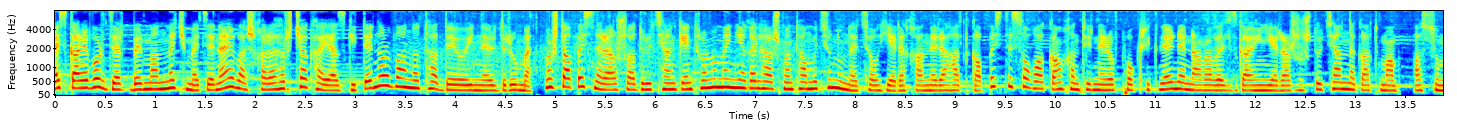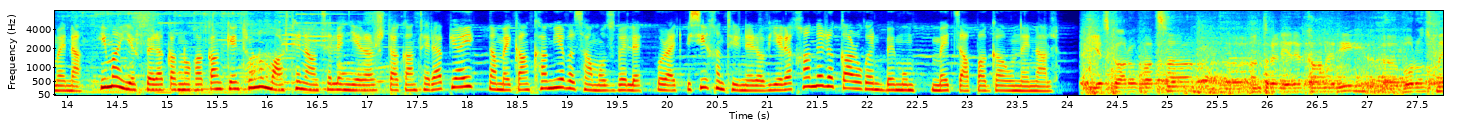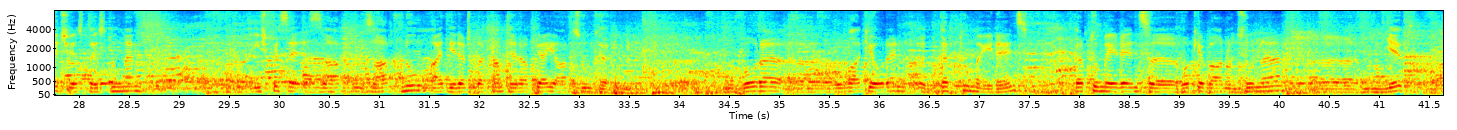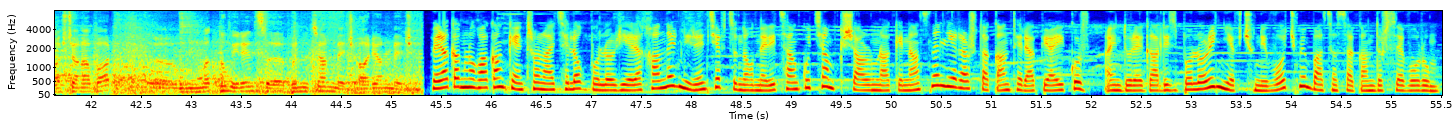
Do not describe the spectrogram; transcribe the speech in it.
Այս կարևոր ձեռքբերման մեջ մեծ է նաև աշխարհահռչակ հայազգի տենոր Վանո Թադեոյի ներդրումը։ Մշտապես նրա ուշադրության կենտրոնում են եղել հաշմանդամություն ունեցող երեխաները, հատկապես տեսողական խնդիրներով փոքրիկներն են առավել զգայուն երաժշտության նկատմամբ, ասում է նա։ Հիմա երբ վերականգնողական կենտրոնում արդեն անցել են երաժշտական թերապիայի, նա մեկ անգամ եւս համոզվել է, որ այդպիսի խնդիրներով երեխաները կարող են բեմում մեծ ապագա ունենալ։ Ես կարողացա ընտրել երեխաների, որոնց մեջ ես տեսնում եմ ինչպես է զարթնում այդ երաշտական թերապիայի արդյունքը, որը ուղղակիորեն կրթում է իրենց, կրթում է իրենց հոգեբանությունը եւ աշճանաբար մտնում իրենց բնության մեջ, արյան մեջ։ Վերականգնողական կենտրոն այցելող բոլոր երեխաներն իրենց եւ ծնողների ցանկությամբ կշարունակեն անցնել երաշտական թերապիայի կուրս։ Այն դուր է գալիս բոլորին եւ ունի ոչ մի բացասական դրսեւորում։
